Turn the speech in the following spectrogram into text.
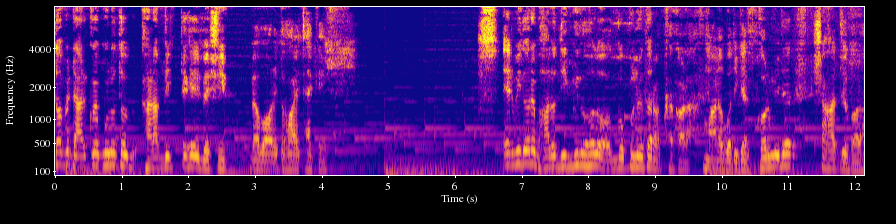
তবে ডার্ক ওয়েব মূলত খারাপ দিক থেকেই বেশি ব্যবহৃত হয়ে থাকে। এর ভিতরে ভালো দিকগুলো হলো গোপনীয়তা রক্ষা করা, মানবাধিকার কর্মীদের সাহায্য করা,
